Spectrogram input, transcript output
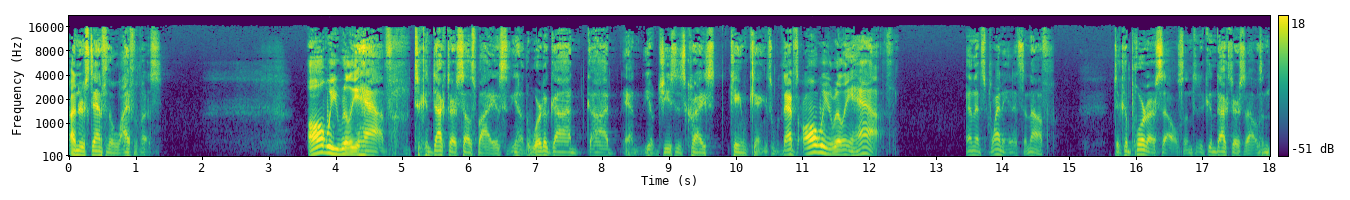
understand for the life of us all we really have to conduct ourselves by is, you know, the Word of God, God, and, you know, Jesus Christ, King of Kings. That's all we really have. And that's plenty. That's enough to comport ourselves and to conduct ourselves. And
